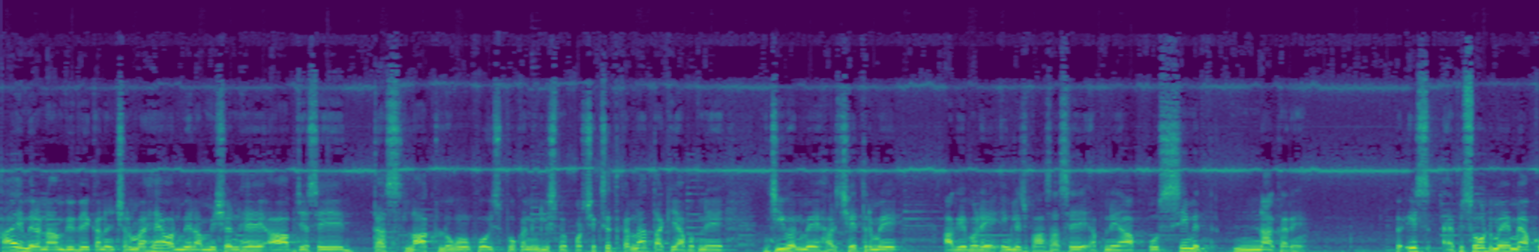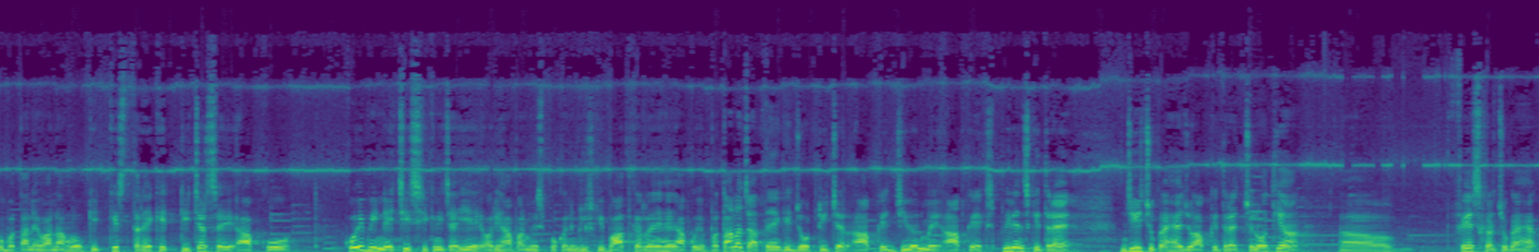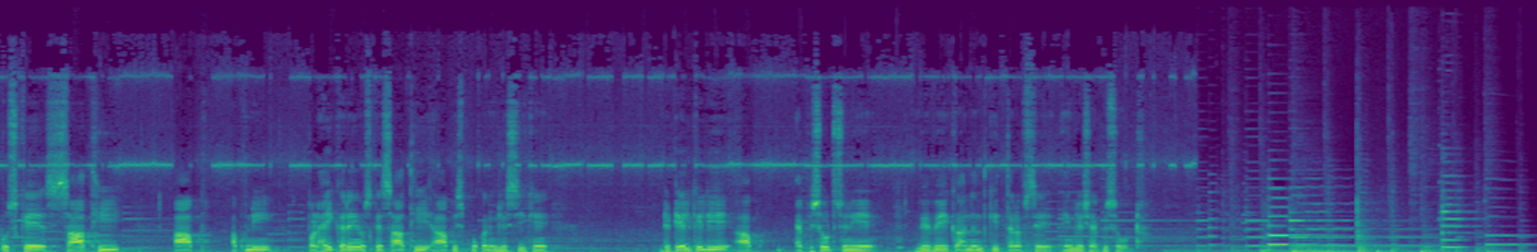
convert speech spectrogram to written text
हाय, मेरा नाम विवेकानंद शर्मा है और मेरा मिशन है आप जैसे 10 लाख लोगों को स्पोकन इंग्लिश में प्रशिक्षित करना ताकि आप अपने जीवन में, हर क्षेत्र में आगे बढ़ें, इंग्लिश भाषा से अपने आप को सीमित ना करें। तो इस एपिसोड में मैं आपको बताने वाला हूँ कि किस तरह के टीचर से आपको कोई भी नई चीज़ सीखनी चाहिए और यहाँ पर हम स्पोकन इंग्लिश की बात कर रहे हैं। आपको ये बताना चाहते हैं कि जो टीचर आपके जीवन में, आपके एक्सपीरियंस की तरह जी चुका है, जो आपकी तरह चुनौतियाँ फेस कर चुका है, उसके साथ ही आप अपनी पढ़ाई करें, उसके साथ ही आप स्पोकन इंग्लिश सीखें। डिटेल के लिए आप एपिसोड सुनिए, विवेकानंद की तरफ़ से इंग्लिश एपिसोड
